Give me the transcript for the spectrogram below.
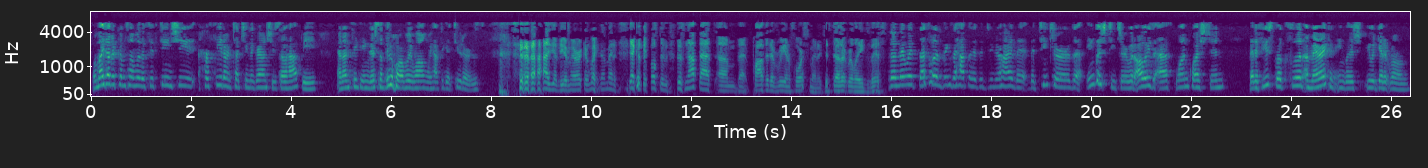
When my daughter comes home with a 15, she her feet aren't touching the ground. She's so happy, and I'm thinking there's something horribly wrong. We have to get tutors. yeah, the American. Wait a minute. Yeah, because it's supposed to. There's not that um that positive reinforcement. It just doesn't really exist. Then they would. That's one of the things that happened at the junior high. The the teacher, the English teacher, would always ask one question that if you spoke fluent American English, you would get it wrong.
